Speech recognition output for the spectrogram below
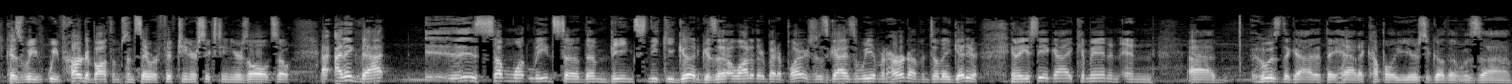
because we've we've heard about them since they were 15 or 16 years old. So I, I think that is somewhat leads to them being sneaky good because a lot of their better players is guys that we haven't heard of until they get here. You know, you see a guy come in and, and uh, who was the guy that they had a couple of years ago that was. Uh,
